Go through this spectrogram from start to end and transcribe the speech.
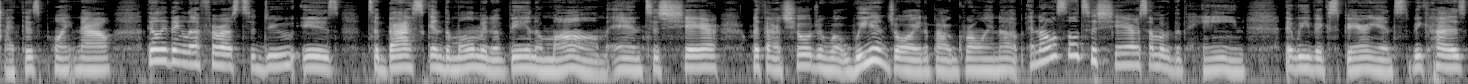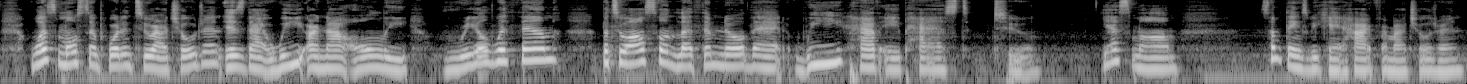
At this point now, the only thing left for us to do is to bask in the moment of being a mom and to share with our children what we enjoyed about growing up and also to share some of the pain that we've experienced because what's most important to our children is that we are not only real with them, but to also let them know that we have a past too. Yes, mom, some things we can't hide from our children.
